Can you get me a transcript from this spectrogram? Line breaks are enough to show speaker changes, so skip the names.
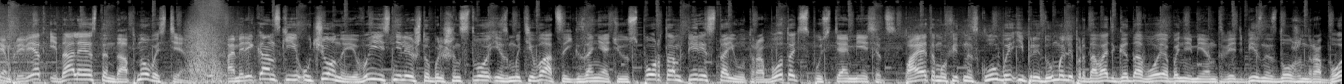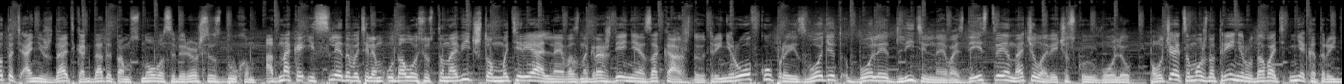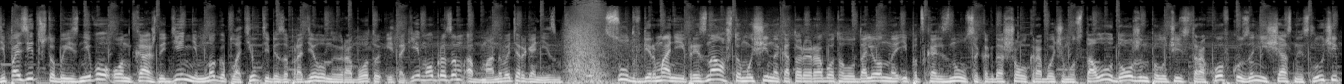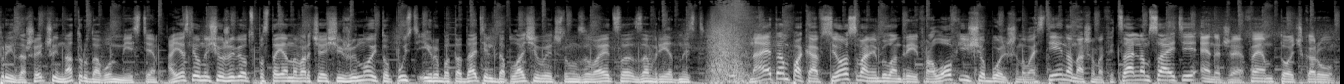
Всем привет и далее стендап новости. Американские ученые выяснили, что большинство из мотиваций к занятию спортом перестают работать спустя месяц. Поэтому фитнес-клубы и придумали продавать годовой абонемент, ведь бизнес должен работать, а не ждать, когда ты там снова соберешься с духом. Однако исследователям удалось установить, что материальное вознаграждение за каждую тренировку производит более длительное воздействие на человеческую волю. Получается, можно тренеру давать некоторый депозит, чтобы из него он каждый день немного платил тебе за проделанную работу и таким образом обманывать организм. Суд в Германии признал, что мужчина, который работал удаленно и подскользнулся, когда шел к рабочему столу, должен получить страховку за несчастный случай, произошедший на трудовом месте. А если он еще живет с постоянно ворчащей женой, то пусть и работодатель доплачивает, что называется, за вредность. На этом пока все. С вами был Андрей Фролов. Еще больше новостей на нашем официальном сайте energyfm.ru.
